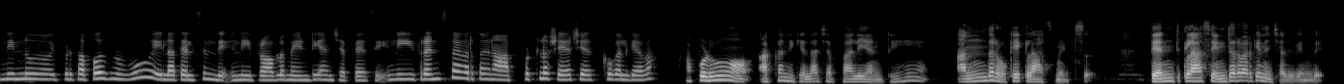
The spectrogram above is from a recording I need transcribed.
నిన్ను ఇప్పుడు సపోజ్ నువ్వు ఇలా తెలిసింది నీ ప్రాబ్లం ఏంటి అని చెప్పేసి నీ ఫ్రెండ్స్తో ఎవరితో అప్పట్లో షేర్ చేసుకోగలిగావా? అప్పుడు అక్క నీకు ఎలా చెప్పాలి అంటే అందరు ఒకే క్లాస్మేట్స్. టెన్త్ క్లాస్ ఇంటర్ వరకే నేను చదివింది.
